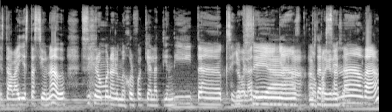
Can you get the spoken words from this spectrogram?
Estaba ahí estacionado. Entonces dijeron, bueno, a lo mejor fue aquí a la tiendita, que se llevó a las sea, niñas, ajá, no pasa regresa. nada.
